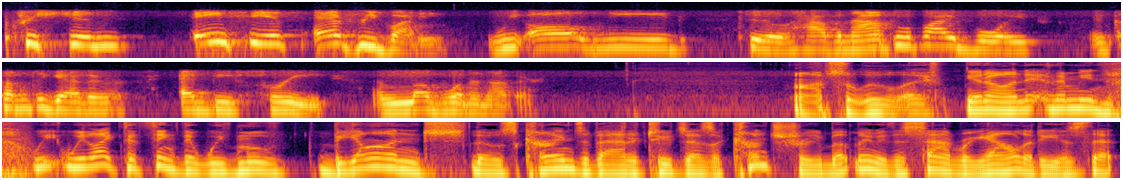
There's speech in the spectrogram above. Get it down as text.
Christian, atheist, everybody. We all need to have an amplified voice and come together and be free and love one another. Absolutely. You know, and, and, I mean, we, we like to think that we've moved beyond those kinds of attitudes as a country, but maybe the sad reality is that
